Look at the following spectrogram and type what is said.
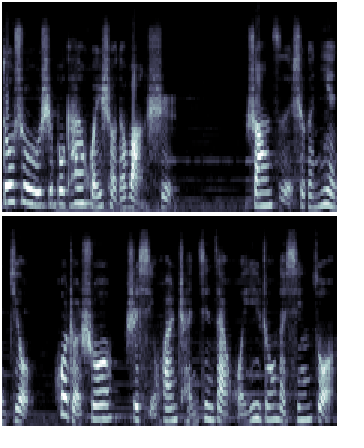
多数是不堪回首的往事。双子是个念旧，或者说是喜欢沉浸在回忆中的星座。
